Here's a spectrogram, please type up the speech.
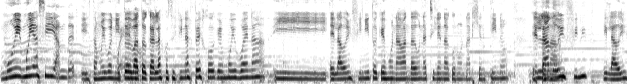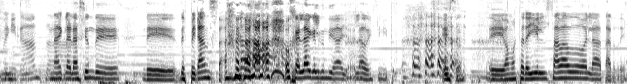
muy muy así under y está muy bonito. Bueno. Va a tocar las Josefina Espejo, que es muy buena, y Helado Infinito, que es una banda de una chilena con un argentino. El lado infinito. Helado Me Infinito. encanta. Una declaración de, de, de esperanza. Ojalá que algún día haya helado infinito. Eso. Eh, vamos a estar ahí el sábado a la tarde.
